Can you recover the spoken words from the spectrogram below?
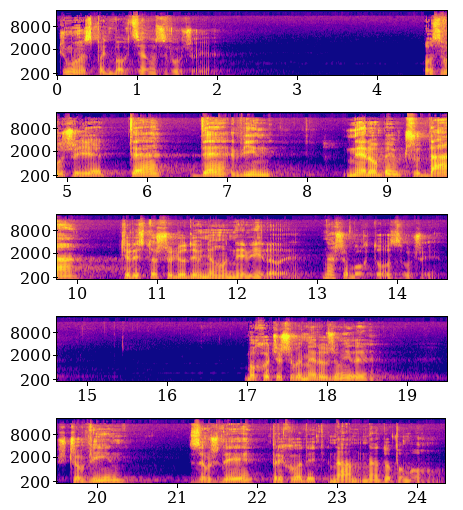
Чому Господь Бог це озвучує? Озвучує те, де Він не робив чуда через те, що люди в нього не вірили. Нащо Бог то озвучує? Бог хоче, щоб ми розуміли, що Він завжди приходить нам на допомогу.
